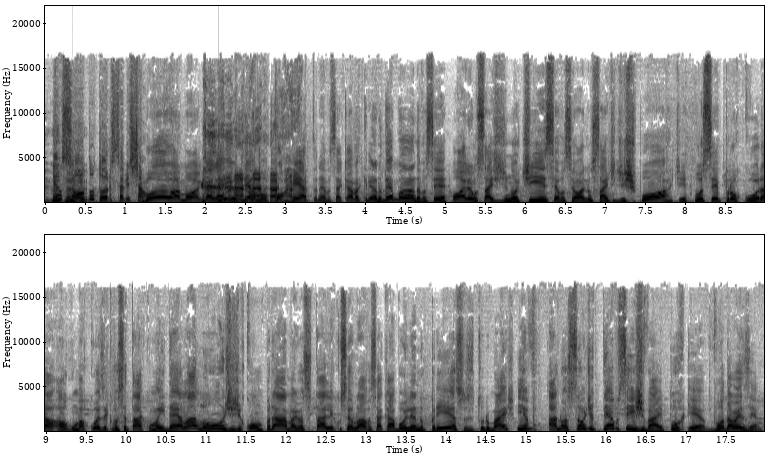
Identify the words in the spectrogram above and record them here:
Eu sou o doutor Sabichão. Boa, Mog, olha aí, o termo correto, né? Você acaba criando demanda. Você olha um site de notícia, você olha um site de esporte, você procura alguma coisa que você tá com uma ideia lá longe de comprar, mas você tá ali com o celular, você acaba olhando preços e tudo mais. E a noção de tempo se esvai. Por quê? Vou dar um exemplo.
